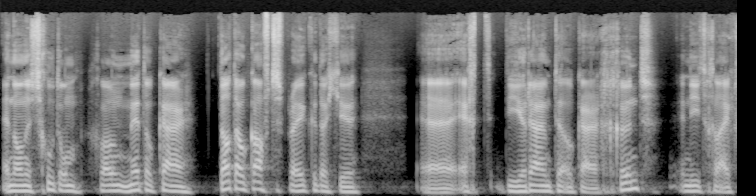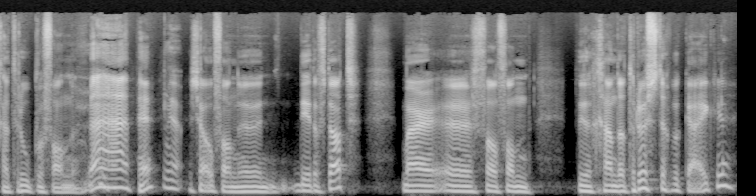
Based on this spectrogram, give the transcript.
En dan is het goed om gewoon met elkaar dat ook af te spreken, dat je eh, echt die ruimte elkaar gunt. En niet gelijk gaat roepen van, ah, hè? Ja. zo van uh, dit of dat. Maar uh, van, van, we gaan dat rustig bekijken.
